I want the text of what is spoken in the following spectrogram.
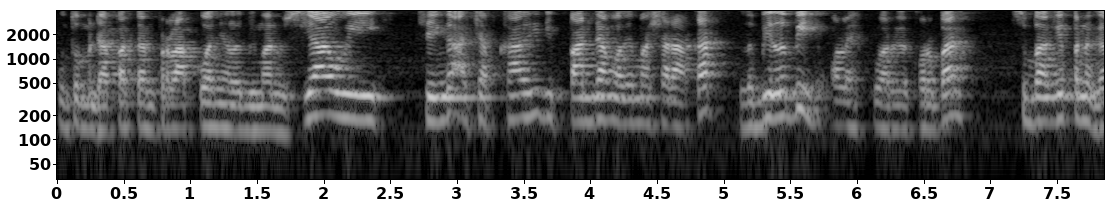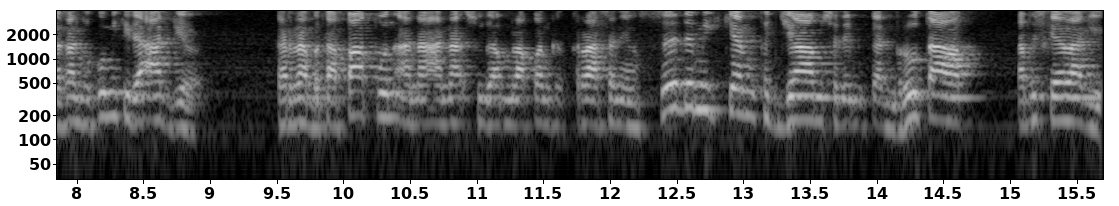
untuk mendapatkan perlakuan yang lebih manusiawi, sehingga acap kali dipandang oleh masyarakat lebih-lebih oleh keluarga korban sebagai penegakan hukum yang tidak adil. Karena betapapun anak-anak sudah melakukan kekerasan yang sedemikian kejam, sedemikian brutal, tapi sekali lagi,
